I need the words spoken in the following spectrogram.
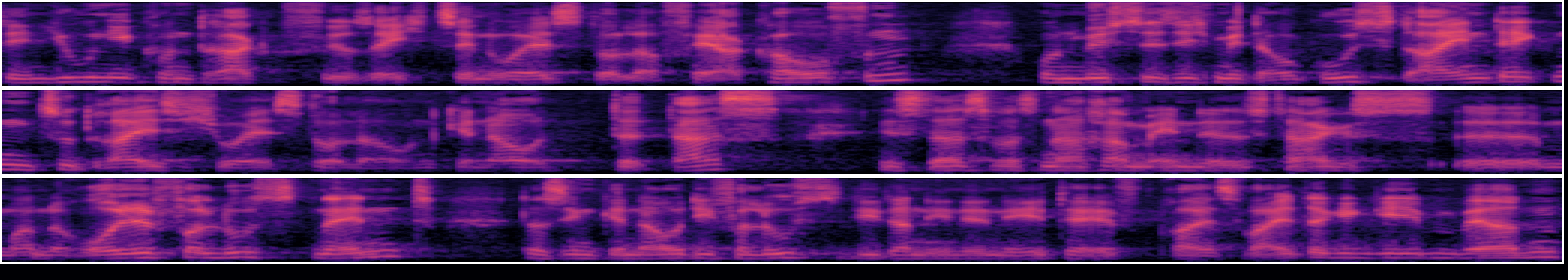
den Juni-Kontrakt für 16 US-Dollar verkaufen und müsste sich mit August eindecken zu 30 US-Dollar. Und genau das ist das, was nach am Ende des Tages äh, man Rollverlust nennt. Das sind genau die Verluste, die dann in den ETF-Preis weitergegeben werden.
